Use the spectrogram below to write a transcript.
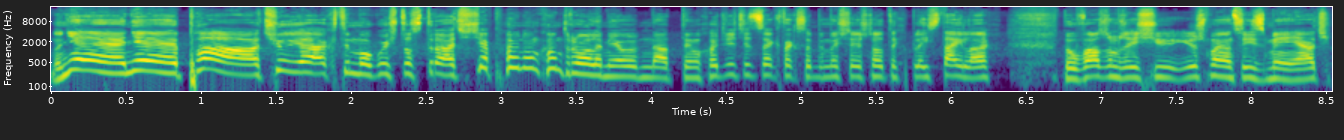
No nie, nie, paciu, jak ty mogłeś to stracić? Ja pełną kontrolę miałem nad tym. Chodzicie co, jak tak sobie myślę jeszcze o tych playstylach, to uważam, że jeśli już mają coś zmieniać,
